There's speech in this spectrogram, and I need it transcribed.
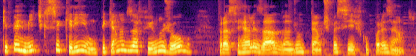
que permite que se crie um pequeno desafio no jogo para ser realizado dentro de um tempo específico, por exemplo.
